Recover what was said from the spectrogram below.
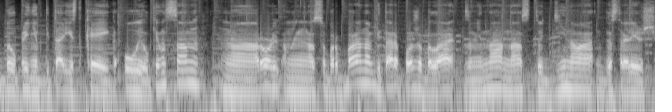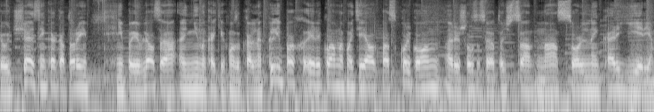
был принят гитарист Кейг Уилкинсон. Э, Роль Субурбана в гитаре позже была заменена на студийного гастролирующего участника, который не появлялся ни на каких музыкальных клипах и рекламных материалах, поскольку он решил сосредоточиться на сольной карьере.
